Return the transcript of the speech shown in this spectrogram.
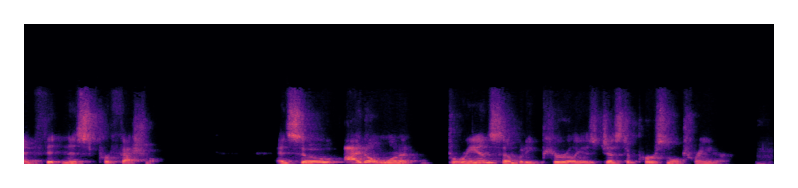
and fitness professional. And so I don't want to brand somebody purely as just a personal trainer. Mm-hmm.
